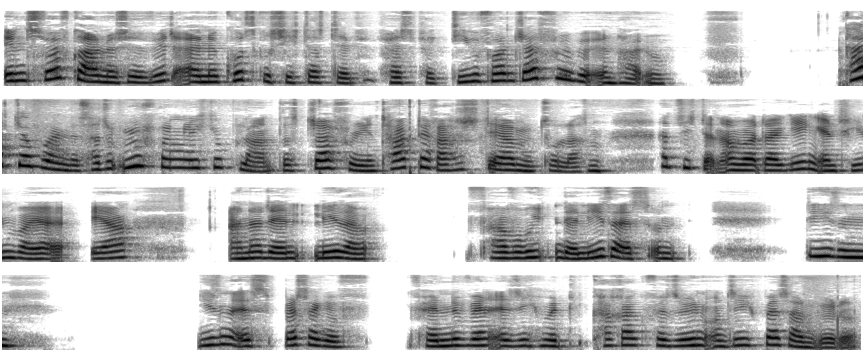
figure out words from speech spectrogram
In zwölf Geheimnisse wird eine Kurzgeschichte aus der Perspektive von Jeffrey beinhalten. Katja Brandes hatte ursprünglich geplant, dass Jeffrey den Tag der Rache sterben zu lassen, hat sich dann aber dagegen entschieden, weil er einer der Leser Favoriten der Leser ist und diesen diesen es besser fände, wenn er sich mit Karak versöhnen und sich bessern würde.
